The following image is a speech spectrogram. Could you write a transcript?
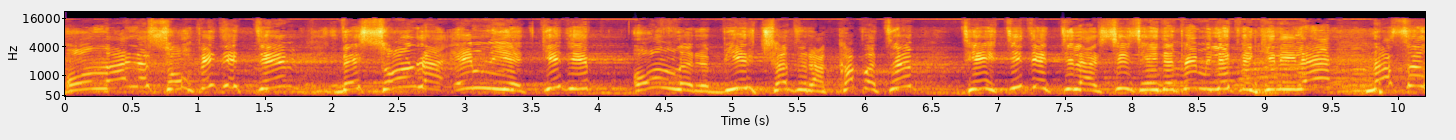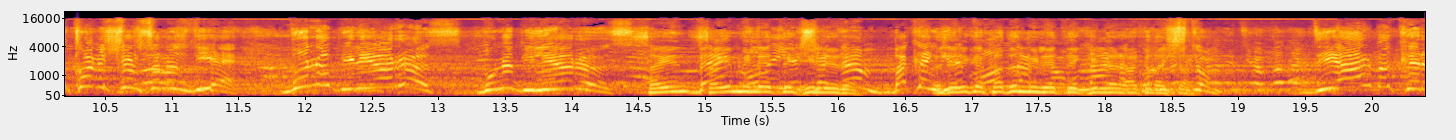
Onlarla sohbet ettim ve sonra emniyet gidip onları bir çadıra kapatıp tehdit ettiler siz HDP milletvekiliyle nasıl konuşursunuz diye. Bunu biliyoruz. Bunu biliyoruz. Sayın- ben sayın milletvekilleri. Bakın özellikle kadın 10 dakika milletvekilleri arkadaşlar. konuştum. Diyarbakır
